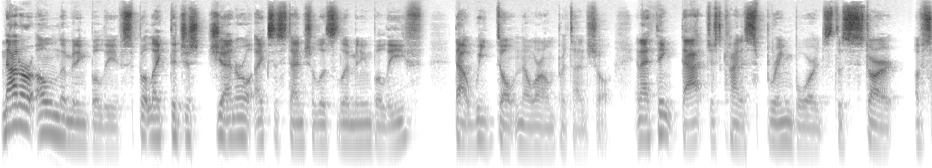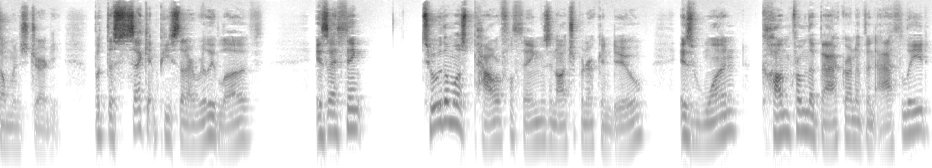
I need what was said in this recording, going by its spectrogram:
Not our own limiting beliefs, but like the just general existentialist limiting belief that we don't know our own potential. And I think that just kind of springboards the start of someone's journey. But the second piece that I really love is I think two of the most powerful things an entrepreneur can do is one, come from the background of an athlete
